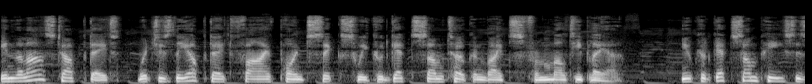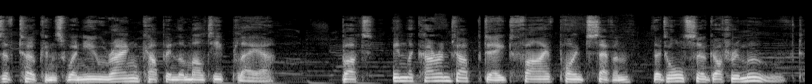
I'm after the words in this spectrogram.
In the last update, which is the update 5.6 we could get some token bytes from multiplayer. You could get some pieces of tokens when you rank up in the multiplayer. But, in the current update 5.7, that also got removed.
